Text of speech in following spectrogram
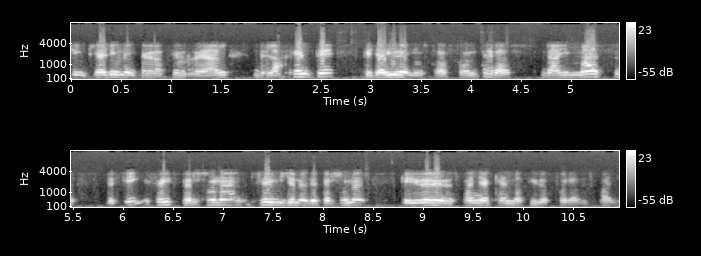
sin que haya una integración real de la gente que ya vive en nuestras fronteras. Hay más de seis personas, seis millones de personas que viven en España que han nacido fuera de España.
